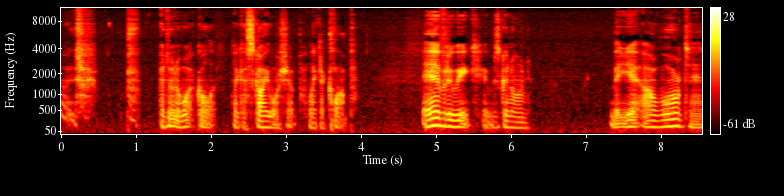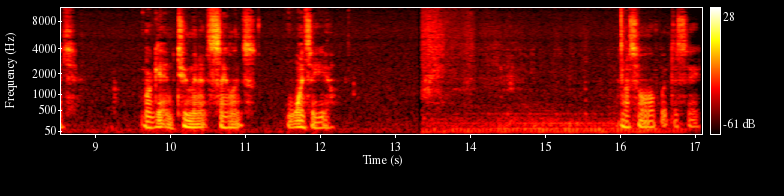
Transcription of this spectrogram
I don't know what to call it, like a sky worship, like a clap. Every week it was going on. But yet our war dead were getting two minutes silence once a year. That's all I've got to say.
